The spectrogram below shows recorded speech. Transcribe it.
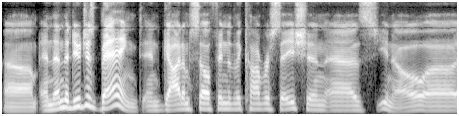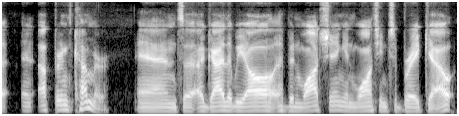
Um, and then the dude just banged and got himself into the conversation as, you know, uh, an up and comer and uh, a guy that we all have been watching and wanting to break out.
